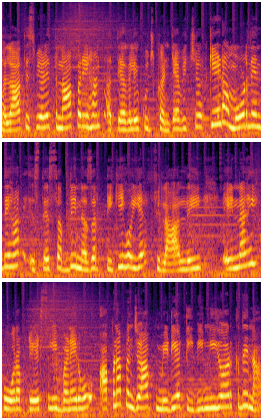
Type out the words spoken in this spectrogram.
ਹਾਲਾਤ ਇਸ ਵੇਲੇ ਤਣਾਅ ਭਰੇ ਹਨ ਅਤੇ ਅਗਲੇ ਕੁਝ ਘੰਟਿਆਂ ਵਿੱਚ ਕਿਹੜਾ ਮੋੜ ਲੈਂਦੇ ਹਨ, ਇਸ ਤੇ ਸਭ ਦੀ ਨਜ਼ਰ ਟਿਕੀ ਹੋਈ ਹੈ। ਫਿਲਹਾਲ ਲਈ ਇੰਨਾ ਹੀ। ਹੋਰ ਅਪਡੇਟਸ ਲਈ ਬਣੇ ਰਹੋ ਆਪਣਾ ਪੰਜਾਬ ਮੀਡੀਆ ਟੀਵੀ ਨਿਊਯਾਰਕ ਦੇ ਨਾਲ।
